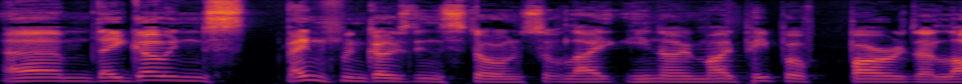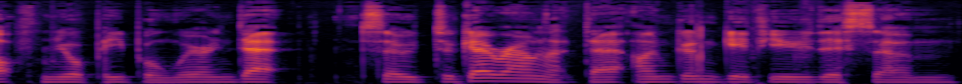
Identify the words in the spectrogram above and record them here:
Um, they go in. Benjamin goes in the store and sort of like, you know, my people have borrowed a lot from your people, and we're in debt. So to get around that debt, I'm going to give you this um,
